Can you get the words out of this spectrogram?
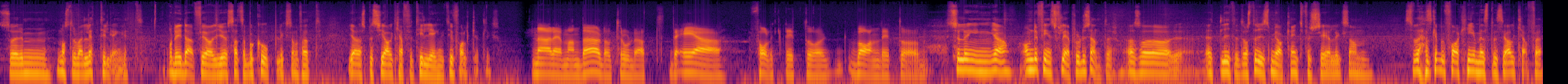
så det, måste det vara lättillgängligt. Och det är därför jag satsar på Coop, liksom, för att göra specialkaffe tillgängligt till folket. Liksom. När är man där då, tror du att det är folkligt och vanligt? Och... Så länge, ja, om det finns fler producenter. Alltså ett litet rosteri som jag kan inte förse liksom, svenska befolkningen med specialkaffe.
